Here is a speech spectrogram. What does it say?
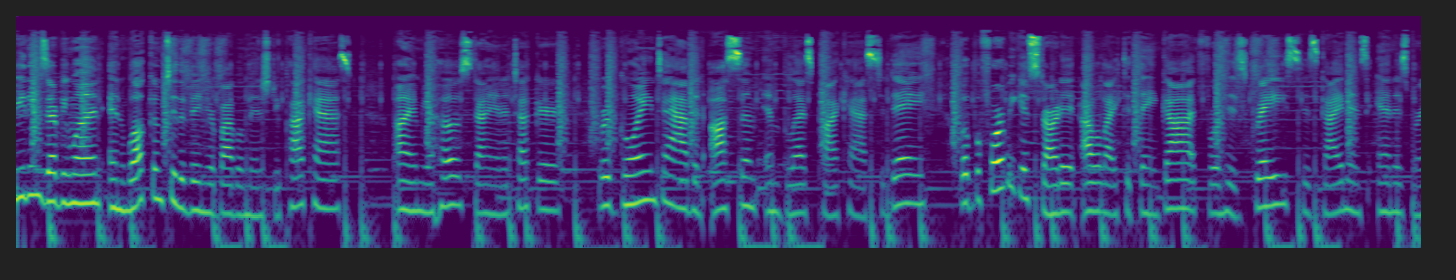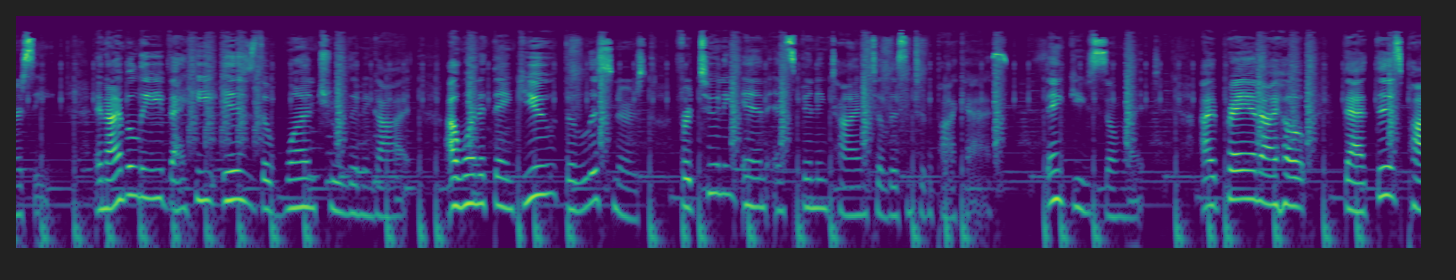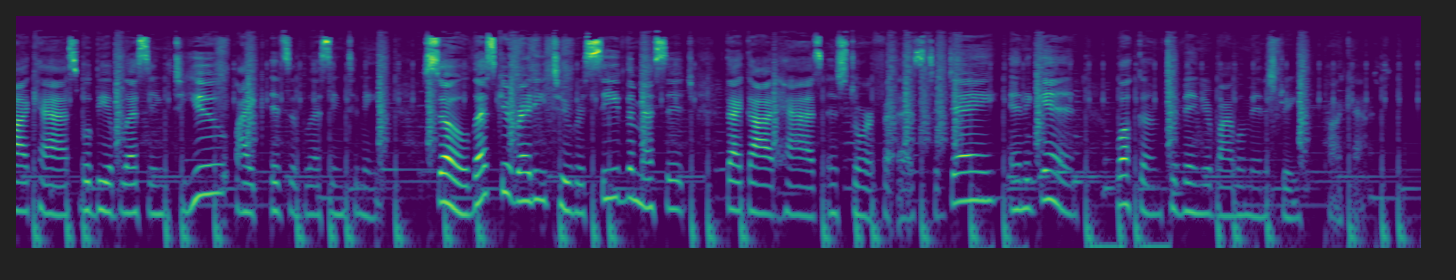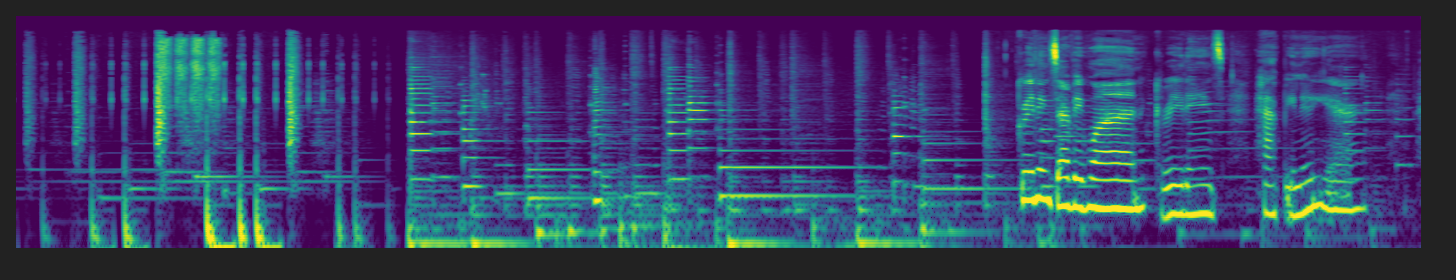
Greetings, everyone, and welcome to the Vineyard Bible Ministry Podcast. I am your host, Diana Tucker. We're going to have an awesome and blessed podcast today. But before we get started, I would like to thank God for His grace, His guidance, and His mercy. And I believe that He is the one true living God. I want to thank you, the listeners, for tuning in and spending time to listen to the podcast. Thank you so much. I pray and I hope that this podcast will be a blessing to you like it's a blessing to me. So let's get ready to receive the message that God has in store for us today. And again, welcome to Vineyard Bible Ministry Podcast. Greetings, everyone. Greetings. Happy New Year.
